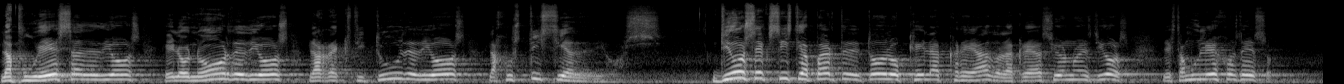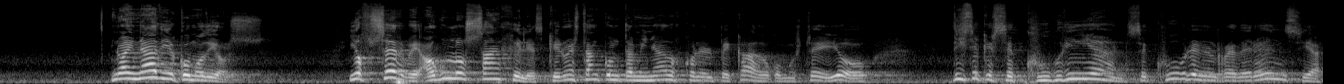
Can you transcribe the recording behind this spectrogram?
la pureza de Dios, el honor de Dios, la rectitud de Dios, la justicia de Dios. Dios existe aparte de todo lo que Él ha creado. La creación no es Dios, está muy lejos de eso. No hay nadie como Dios. Y observe, aún los ángeles que no están contaminados con el pecado, como usted y yo, dice que se cubrían, se cubren en reverencia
